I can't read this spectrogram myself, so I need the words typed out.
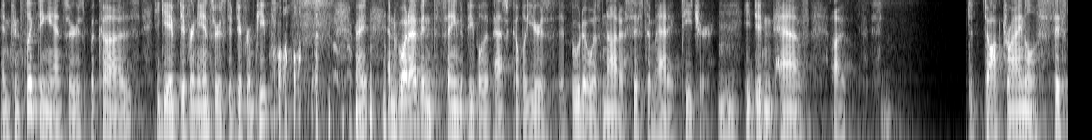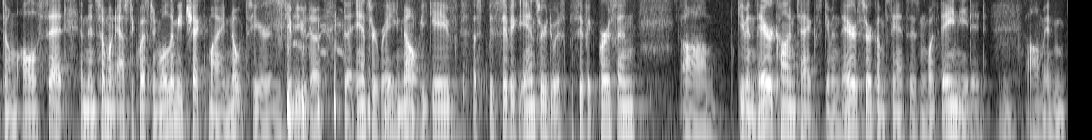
and conflicting answers because he gave different answers to different people, right? And what I've been saying to people the past couple of years is that Buddha was not a systematic teacher. Mm-hmm. He didn't have a doctrinal system all set, and then someone asked a question. Well, let me check my notes here and give you the, the answer, right? No, he gave a specific answer to a specific person, um, given their context, given their circumstances, and what they needed. Um, and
